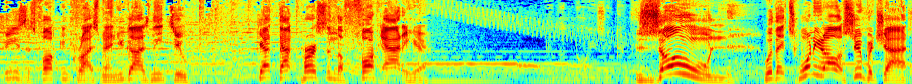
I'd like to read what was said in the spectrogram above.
Jesus fucking Christ, man. You guys need to get that person the fuck out of here. Zone with a $20 super chat.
